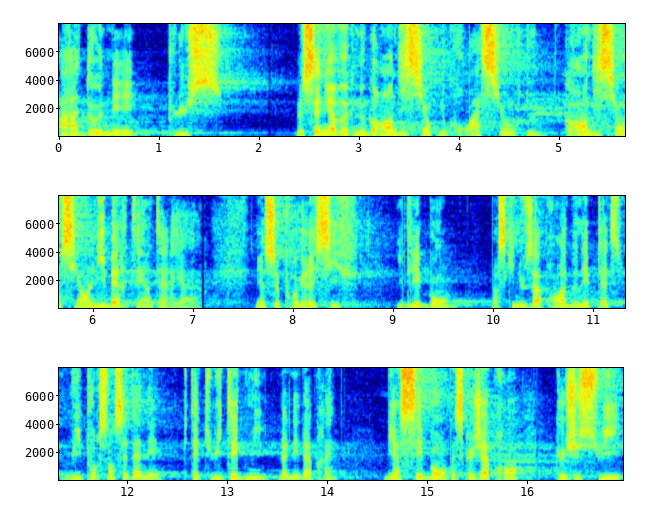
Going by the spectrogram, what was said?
à donner plus. Le Seigneur veut que nous grandissions, que nous croissions, que nous grandissions aussi en liberté intérieure. Eh bien, ce progressif, il est bon parce qu'il nous apprend à donner peut-être 8% cette année, peut-être 8,5% l'année d'après. Eh bien, c'est bon parce que j'apprends que je suis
